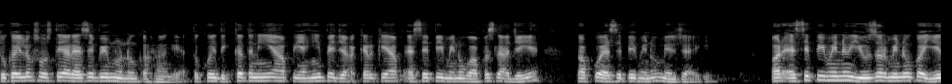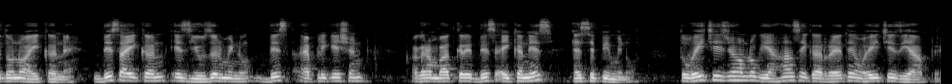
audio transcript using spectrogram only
तो कई लोग सोचते हैं, यार एस मेनू कहाँ गया? तो कोई दिक्कत नहीं है, आप यहीं पे जा करके आप एस मेनू वापस ला जाइए तो आपको एस मेनू मिल जाएगी। और एसएपी मेनू यूज़र मेनू का ये दोनों आइकन है। This icon is user menu this application अगर हम बात करें this icon is S menu तो वही चीज़ जो हम लोग यहाँ से कर रहे थे, वही चीज़ यहाँ पे।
